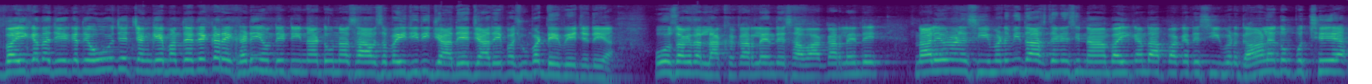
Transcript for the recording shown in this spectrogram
ਬਾਈ ਕਹਿੰਦਾ ਜੇ ਕਿਤੇ ਉਹ ਜੇ ਚੰਗੇ ਬੰਦੇ ਦੇ ਘਰੇ ਖੜੀ ਹੁੰਦੀ ਟੀਨਾ ਟੂਨਾ ਸਾਫ਼ ਸਫ਼ਾਈ ਜਿਹਦੀ ਜਿਆਦੇ ਜਿਆਦੇ ਪਸ਼ੂ ਵੱਡੇ ਵੇਚਦੇ ਆ। ਹੋ ਸਕਦਾ ਲੱਖ ਕਰ ਲੈਂਦੇ ਸਵਾ ਕਰ ਲੈਂਦੇ। ਨਾਲੇ ਉਹਨਾਂ ਨੇ ਸੀਮਨ ਵੀ ਦੱਸ ਦੇਣੇ ਸੀ ਨਾ ਬਾਈ ਕਹਿੰਦਾ ਆਪਾਂ ਕਦੇ ਸੀਮਨ ਗਾਂ ਵਾਲਿਆਂ ਤੋਂ ਪੁੱਛੇ ਆ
